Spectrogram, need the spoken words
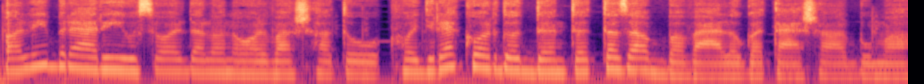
A Librarius oldalon olvasható, hogy rekordot döntött az ABBA válogatás albuma.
